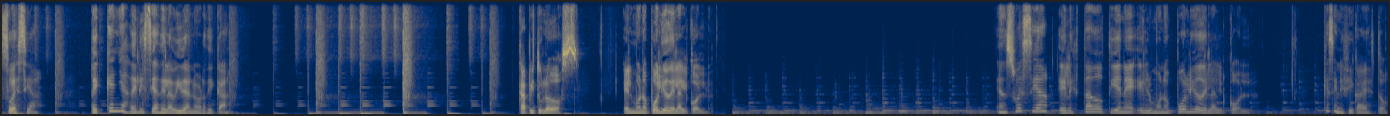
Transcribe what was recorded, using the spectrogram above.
Suecia. Pequeñas delicias de la vida nórdica. Capítulo 2. El monopolio del alcohol. En Suecia, el Estado tiene el monopolio del alcohol. ¿Qué significa esto?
